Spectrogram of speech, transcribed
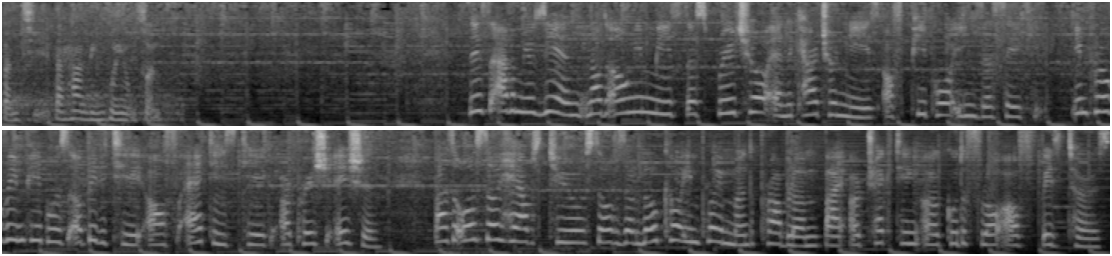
本体，但它灵魂永存。This art museum not only meets the spiritual and cultural needs of people in the city, improving people's ability of artistic appreciation, but also helps to solve the local employment problem by attracting a good flow of visitors.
